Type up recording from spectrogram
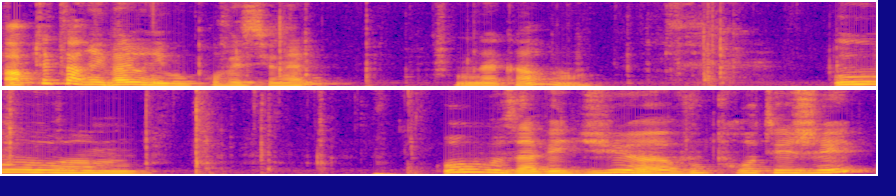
Alors, peut-être un rival au niveau professionnel. D'accord ou, euh, ou, vous avez dû euh, vous protéger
